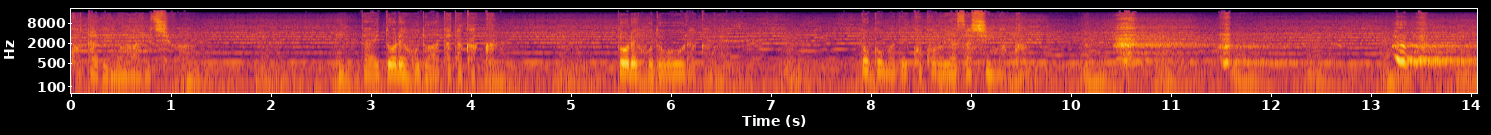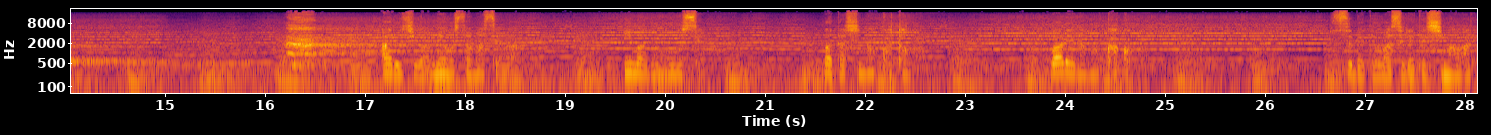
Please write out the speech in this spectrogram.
こたびの主は一体どれほど温かくどれほどおおらかでどこまで心優しいのか。主は目を覚ませば今の仰せも私のことも我らの過去も全て忘れてしまわれる。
